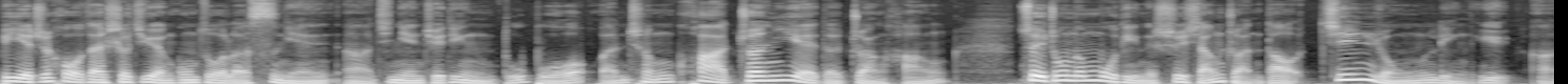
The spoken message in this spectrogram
毕业之后在设计院工作了四年啊，今年决定读博，完成跨专业的转行。最终的目的呢是想转到金融领域啊，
